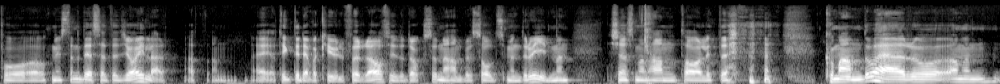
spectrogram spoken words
på åtminstone det sättet jag gillar. Att han, eh, jag tyckte det var kul förra avsnittet också när han blev såld som en druid, men det känns som att han tar lite kommando här och ja, men,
